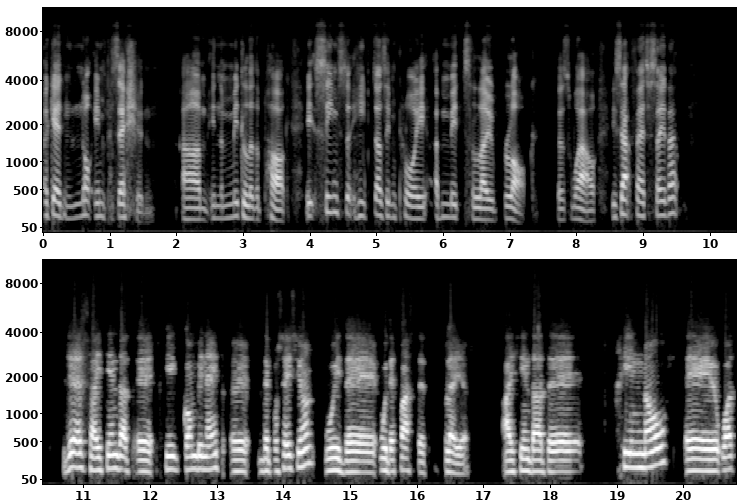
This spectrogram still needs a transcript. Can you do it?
again, not in possession, um, in the middle of the park, it seems that he does employ a mid to low block as well. Is that fair to say that? Yes, I think that uh, he combined uh, the possession with the with the fastest players. I think that uh, he knows uh, what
